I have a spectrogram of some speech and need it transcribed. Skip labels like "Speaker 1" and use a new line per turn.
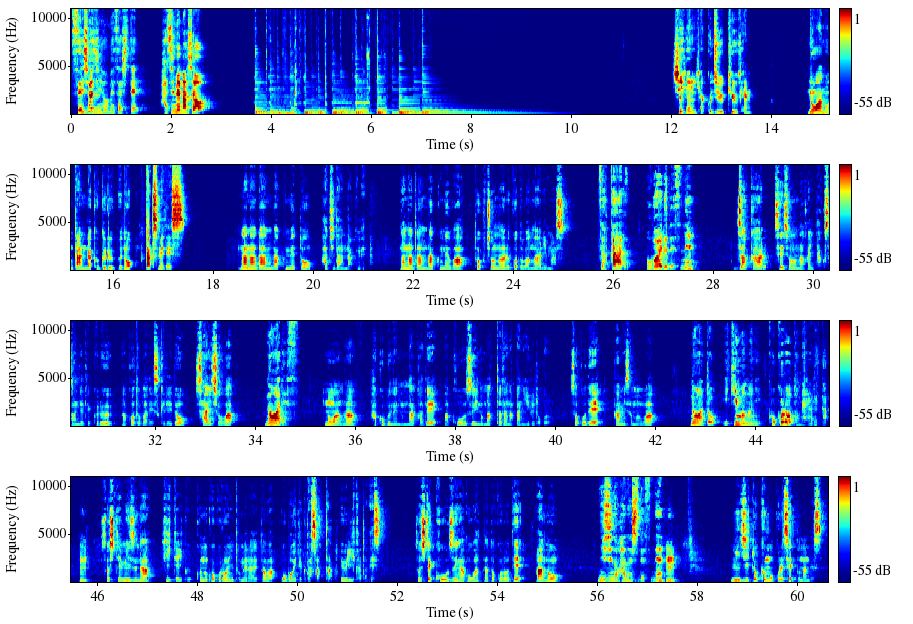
聖書人を目指して始めましょう。
詩編119編ノアの段落グループの2つ目です7段落目と8段落目7段落目は特徴のある言葉があります
ザカール、覚えるですね。
ザカール聖書の中にたくさん出てくるまあ言葉ですけれど最初は
ノアです。
ノアが箱舟の中でまあ洪水の真っ只中にいるところそこで神様は
ノアと生き物に心を止められた。
うん。そして水が引いていく。この心に止められたは覚えてくださったという言い方です。そして洪水が終わったところで、あの、
虹の話ですね。
うん。虹と雲、これセットなんです。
